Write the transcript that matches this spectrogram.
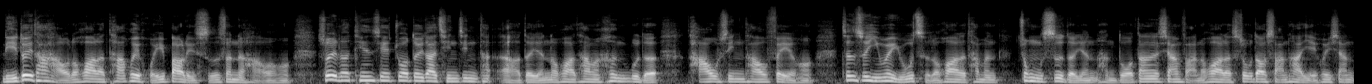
你对他好的话呢，他会回报你十分的好哦。所以呢，天蝎座对待亲近他啊的人的话，他们恨不得掏心掏肺哦。哈，正是因为如此的话呢，他们重视的人很多，但是相反的话呢，受到伤害也会相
